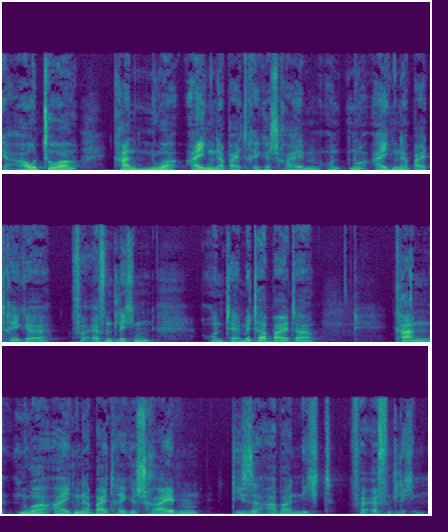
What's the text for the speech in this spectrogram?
Der Autor kann nur eigene Beiträge schreiben und nur eigene Beiträge veröffentlichen und der Mitarbeiter kann nur eigene Beiträge schreiben, diese aber nicht veröffentlichen.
